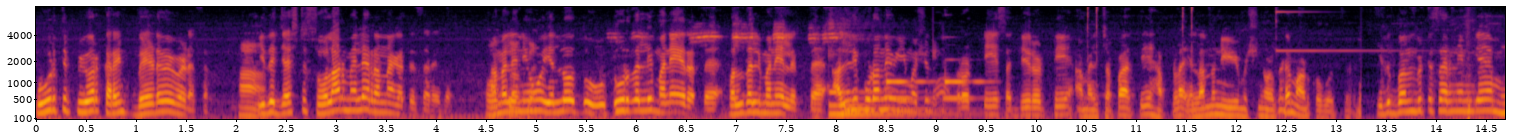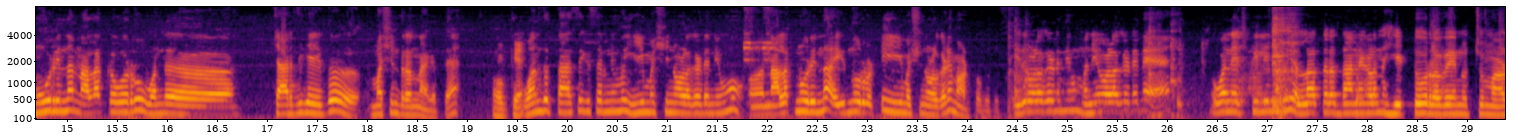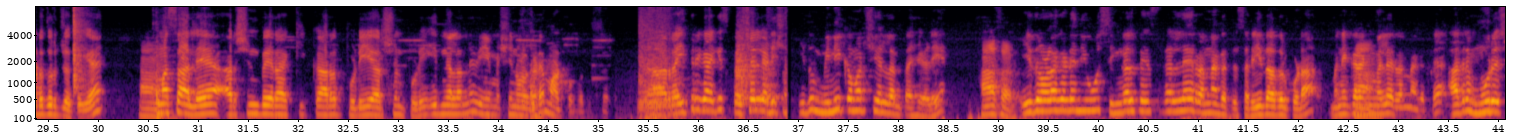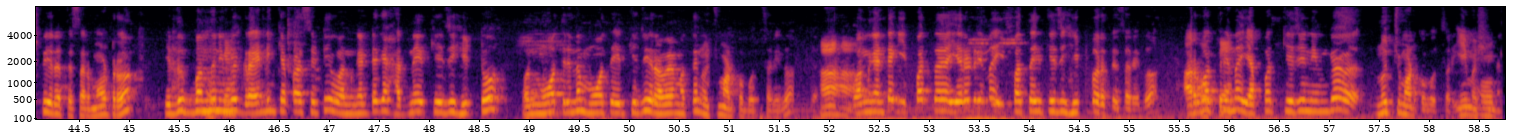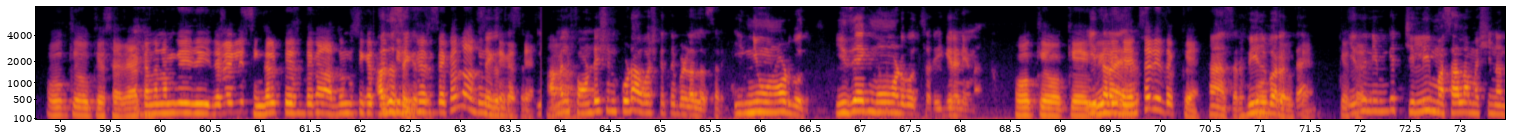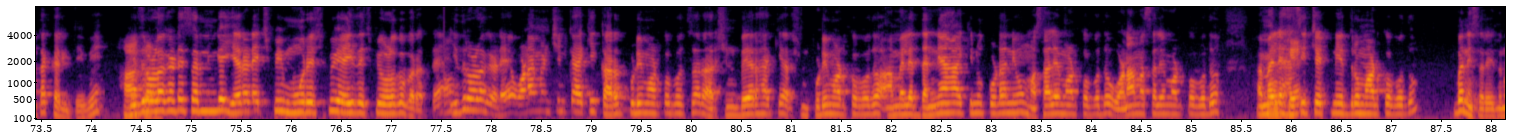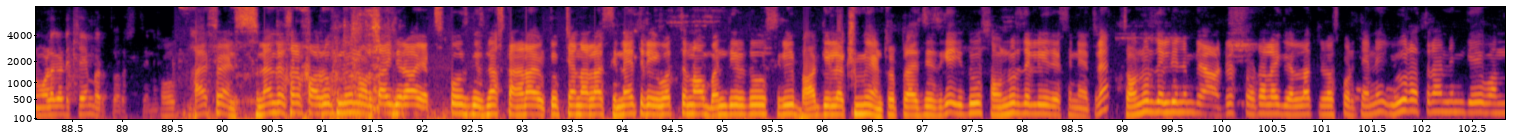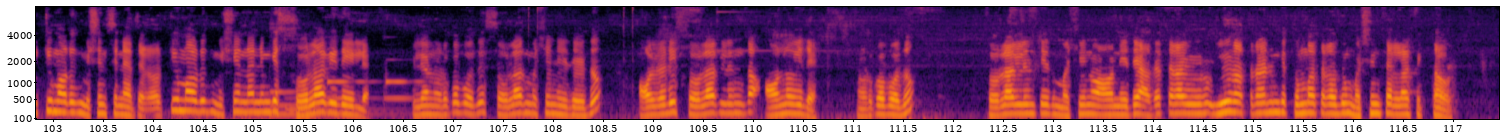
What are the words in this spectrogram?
ಪೂರ್ತಿ pure current ಬೇಡವೇ ಬೇಡ ಸರ್ ಇದು ಜಸ್ಟ್ ಸೋಲಾರ್ ಮೇಲೆ ರನ್ ಆಗತ್ತೆ ಸರ್ ಇದು. ಆಮೇಲೆ ನೀವು ಎಲ್ಲೋ ದೂರದಲ್ಲಿ ಮನೆ ಇರುತ್ತೆ ಹೊಲದಲ್ಲಿ ಮನೆಯಲ್ಲಿ ಇರುತ್ತೆ ಅಲ್ಲಿ ಕೂಡ ನೀವು ಈ ಮಷಿನ್ ರೊಟ್ಟಿ ಸಜ್ಜಿ ರೊಟ್ಟಿ ಆಮೇಲೆ ಚಪಾತಿ ಹಪ್ಪಳ ಎಲ್ಲಾನು ನೀವು ಈ ಮಷಿನ್ ಒಳಗಡೆ ಮಾಡ್ಕೋಬಹುದು ಸರ್ ಇದು ಬಂದ್ಬಿಟ್ಟು ಸರ್ ನಿಮ್ಗೆ ಮೂರಿಂದ ನಾಲ್ಕು ಅವರು ಒಂದು ಚಾರ್ಜ್ಗೆ ಇದು ಮಷಿನ್ ರನ್ ಆಗುತ್ತೆ. ಓಕೆ ಒಂದು ತಾಸಿಗೆ ಸರ್ ನೀವು ಈ ಮಷಿನ್ ಒಳಗಡೆ ನೀವು ನಾಲ್ಕನೂರಿಂದ ಐದ್ನೂರು ರೊಟ್ಟಿ ಈ ಮಷಿನ್ ಒಳಗಡೆ ಮಾಡ್ಕೋಬಹುದು ಇದ್ರೊಳಗಡೆ ನೀವು ಮನೆ ಒಳಗಡೆನೆ ಒನ್ ಎಚ್ ಪಿಲಿ ನೀವು ಎಲ್ಲಾ ತರ ಧಾನ್ಯಗಳನ್ನ ಹಿಟ್ಟು ರವೆ ನುಚ್ಚು ಮಾಡೋದ್ರ ಜೊತೆಗೆ ಮಸಾಲೆ ಅರ್ಶಿಣ ಬೇರ್ ಹಾಕಿ ಖಾರದ ಪುಡಿ ಅರ್ಶಿಣ ಪುಡಿ ಇದನ್ನೆಲ್ಲ ನೀವು ಈ ಮಷಿನ್ ಒಳಗಡೆ ಮಾಡ್ಕೋಬಹುದು ಸರ್. ರೈತರಿಗಾಗಿ ಸ್ಪೆಷಲ್ ಎಡಿಷನ್ ಇದು ಮಿನಿ ಕಮರ್ಷಿಯಲ್ ಅಂತ ಹೇಳಿ. ಹಾ ಸರ್ ಇದ್ರೊಳಗಡೆ ನೀವು ಸಿಂಗಲ್ ಫೇಸ್ ಅಲ್ಲೇ ರನ್ ಆಗುತ್ತೆ ಸರ್ ಇದಾದ್ರೂ ಕೂಡ ಮನೆ ಕರೆಂಟ್ ಮೇಲೆ ರನ್ ಆಗುತ್ತೆ. ಆದ್ರೆ ಮೂರ್ ಎಚ್ ಪಿ ಇರುತ್ತೆ ಸರ್ ಮೋಟ್ರು ಇದಕ್ ಬಂದು. ನಿಮ್ಗೆ ಗ್ರೈಂಡಿಂಗ್ ಕೆಪಾಸಿಟಿ ಒಂದ್ ಗಂಟೆಗೆ ಹದಿನೈದು ಕೆಜಿ ಹಿಟ್ಟು ಒಂದ್ ಮೂವತ್ತರಿಂದ ಮೂವತ್ತೈದು ಕೆಜಿ ರವೆ ಮತ್ತೆ ನುಚ್ಚು ಮಾಡ್ಕೋಬಹುದು ಸರ್ ಇದು. ಒಂದ್ ಗಂಟೆಗೆ ಇಪ್ಪತ್ತ ಎರಡರಿಂದ ಇಪ್ಪತ್ತೈದು ಕೆಜಿ ಹಿಟ್ ಬರುತ್ತೆ ಸರ್ ಇದು. ಅರವತ್ತರಿಂದ ಎಪ್ಪತ್ ಕೆಜಿ ನಿಮ್ಗೆ ನುಚ್ಚು ಮಾಡ್ಕೋಬಹುದು ಸರ್ ಈ ಮಷೀನ್ ಓಕೆ ಓಕೆ ಸರ್ ಯಾಕಂದ್ರೆ ನಮ್ಗೆ ಇದರಲ್ಲಿ ಸಿಂಗಲ್ ಫೇಸ್ ಬೇಕಾದ್ರೆ ಅದನ್ನು ಸಿಗುತ್ತೆ ಆಮೇಲೆ ಫೌಂಡೇಶನ್ ಕೂಡ ಅವಶ್ಯಕತೆ ಬೀಳಲ್ಲ ಸರ್ ಈಗ ನೀವು ನೋಡ್ಬೋದು. ಈಸಿಯಾಗಿ ಮೂವ್ ಮಾಡ್ಬೋದು ಸರ್ ಈ ಗಿರಣಿನ. ಓಕೆ ಓಕೆ ಈ ತರ ಏನ್ ಸರ್ ಇದಕ್ಕೆ? ಹಾ ಸರ್ ವೀಲ್ Okay, ಬರುತ್ತೆ. okay. Okay, ಇದು. ನಿಮ್ಗೆ ಚಿಲ್ಲಿ ಮಸಾಲಾ ಮಷಿನ್ ಅಂತ ಕರಿತೀವಿ. ಹಾ, sir. ಇದ್ರೊಳಗಡೆ ಸರ್ ನಿಮ್ಗೆ ಎರಡ್ ಎಚ್ ಪಿ ಮೂರ್ ಎಚ್ ಪಿ ಐದ್ ಎಚ್ ಪಿ ಒಳಗೂ ಬರುತ್ತೆ. ಇದ್ರೊಳಗಡೆ ಒಣ ಮೆಣಸಿನ್ಕಾಯಿ ಹಾಕಿ ಖಾರದ ಪುಡಿ ಮಾಡ್ಕೋಬಹುದು ಸರ್ ಅರ್ಶಿನ ಬೇರ್ ಹಾಕಿ ಅರ್ಶಿನ ಪುಡಿ ಮಾಡ್ಕೋಬಹುದು ಆಮೇಲೆ ಧನ್ಯ ಹಾಕಿನೂ ಕೂಡ ನೀವು ಮಸಾಲೆ ಮಾಡ್ಕೋಬಹುದು ಒಣ ಮಸಾಲೆ ಮಾಡ್ಕೋಬಹುದು ಆಮೇಲೆ Okay. ಹಸಿ ಚಟ್ನಿ ಇದ್ರು ಮಾಡ್ಕೋಬಹುದು ಬನ್ನಿ ಸರ್, ಇದನ್ನ ಒಳಗಡೆ ಚೇಂಬರ್ ತೋರಿಸ್ತೀನಿ. ಹಾಯ್ ಫ್ರೆಂಡ್ಸ್ ನನ್ನ ಹೆಸರು ಫಾರೂಕ್. ನೀವು ನೋಡ್ತಾ ಇದ್ದೀರಾ expose business Kannada YouTube channel ಸ್ನೇಹಿತರೆ, ಇವತ್ತು ನಾವು ಬಂದಿರೋದು ಶ್ರೀ ಭಾಗ್ಯಲಕ್ಷ್ಮಿ ಎಂಟರ್ಪ್ರೈಸಸ್ಗೆ ಇದು ಸೌನೂರದಲ್ಲಿ ಇದೆ ಸ್ನೇಹಿತರೆ. ಸೌನೂರದಲ್ಲಿ ನಿಮಗೆ ಅಡ್ರೆಸ್ ಟೋಟಲ್ ಆಗಿ ಎಲ್ಲ ತಿಳಿಸ್ಕೊಡ್ತೇನೆ. ಇವ್ರ ಹತ್ರ ನಿಮಗೆ ಒಂದು ರೊಟ್ಟಿ ಮಾಡೋದು ಮಿಷಿನ್ ಸ್ನೇಹಿತರೆ. ರೊಟ್ಟಿ ಮಾಡೋದು ಮಿಷಿನ್ ನಿಮಗೆ ಸೋಲಾರ್ ಇದೆ ಇಲ್ಲೇ. ಇಲ್ಲೇ ನೋಡ್ಕೋಬೋದು ಸೋಲಾರ್ ಮಿಷಿನ್ ಇದೆ ಇದು. ಆಲ್ರೆಡಿ ಸೋಲಾರ್ಲಿಂದ ಆನು ಇದೆ. ನೋಡ್ಕೋಬೋದು. ಸೋಲಾರ್ಲಿಂತ ಇದು ಮಷೀನು ಆನ್ ಇದೆ. ಅದೇ ಥರ ಇವ್ರ ಇವ್ರ ಹತ್ರ ನಿಮಗೆ ತುಂಬ ಥರದ್ದು ಮಷಿನ್ಸ್ ಎಲ್ಲ ಸಿಗ್ತಾವೆ.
